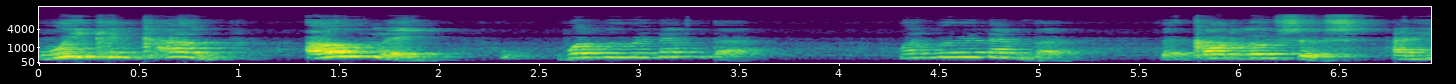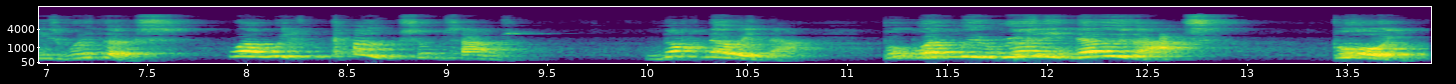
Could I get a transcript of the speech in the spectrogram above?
we can cope only when we remember. When we remember that God loves us and He's with us. Well, we can cope sometimes not knowing that. But when we really know that, boy,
